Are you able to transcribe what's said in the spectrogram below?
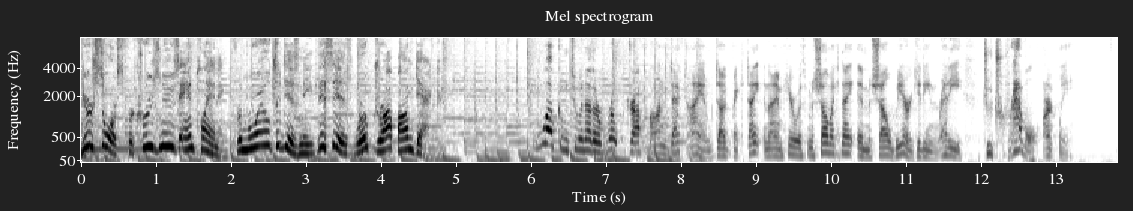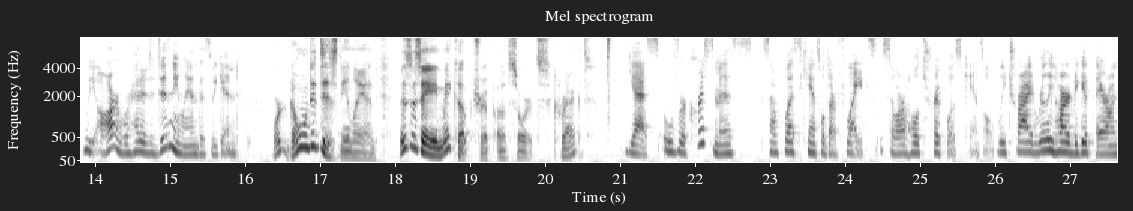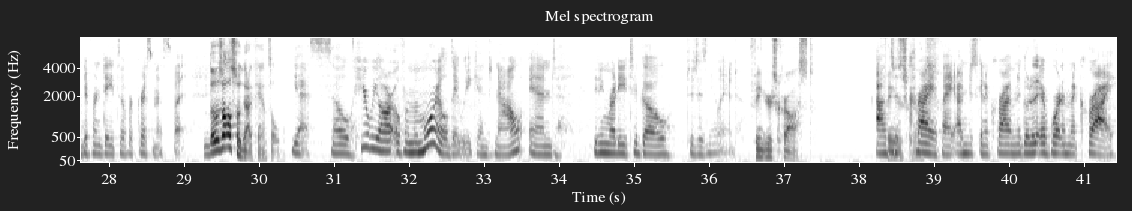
Your source for cruise news and planning. From Royal to Disney, this is Rope Drop on Deck. Welcome to another Rope Drop on Deck. I am Doug McKnight, and I am here with Michelle McKnight. And Michelle, we are getting ready to travel, aren't we? We are. We're headed to Disneyland this weekend. We're going to Disneyland. This is a makeup trip of sorts, correct? Yes, over Christmas, Southwest canceled our flights, so our whole trip was canceled. We tried really hard to get there on different dates over Christmas, but Those also got canceled. yes, so here we are over Memorial Day weekend now and getting ready to go to Disneyland. Fingers crossed. I'll Fingers just cry if I I'm just going to cry. I'm going to go to the airport and I'm going to cry.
